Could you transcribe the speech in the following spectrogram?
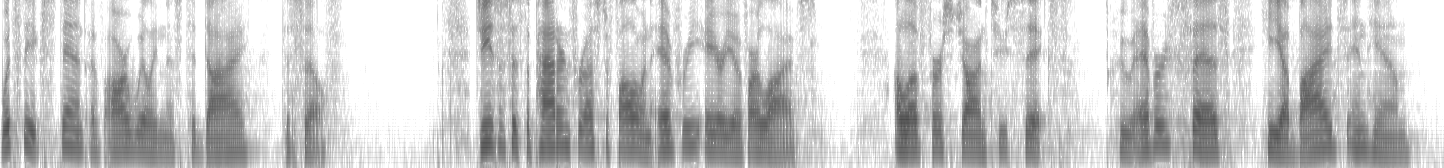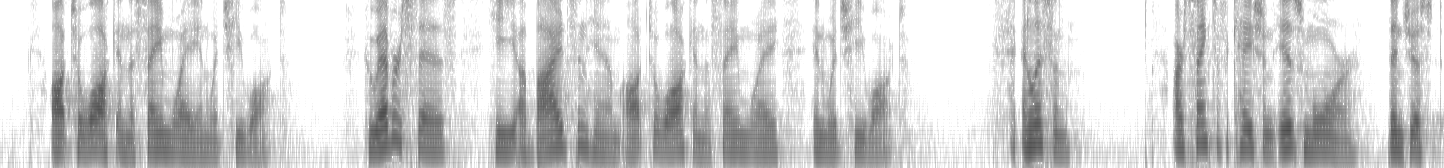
What's the extent of our willingness to die to self? Jesus is the pattern for us to follow in every area of our lives. I love 1 John 2 6. Whoever says he abides in him ought to walk in the same way in which he walked. Whoever says he abides in him ought to walk in the same way in which he walked. And listen, our sanctification is more than just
